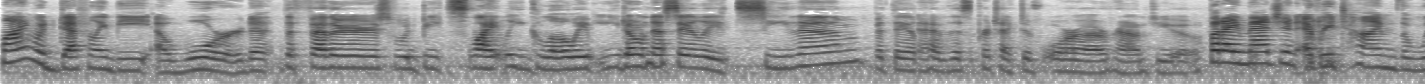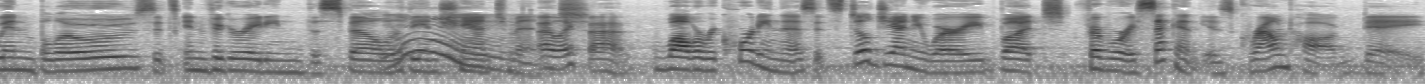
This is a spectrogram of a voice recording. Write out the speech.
Mine would definitely be a ward. The feathers would be slightly glowy. You don't necessarily see them, but they have this protective aura around you. But I imagine every time the wind blows, it's invigorating the spell or the hmm. enchantment. I like that. While we're recording this, it's still January, but February 2nd is Groundhog Day.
